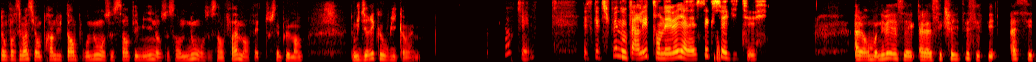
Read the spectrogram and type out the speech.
Donc forcément, si on prend du temps pour nous, on se sent féminine, on se sent nous, on se sent femme, en fait, tout simplement. Donc je dirais que oui, quand même. Ok. Est-ce que tu peux nous parler de ton éveil à la sexualité? Alors, mon éveil à la sexualité s'est fait assez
